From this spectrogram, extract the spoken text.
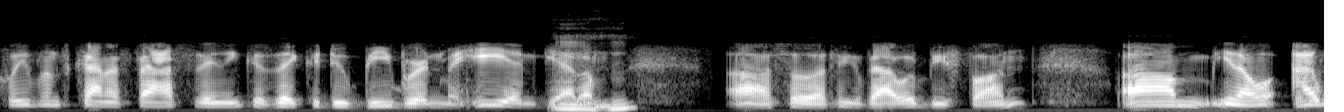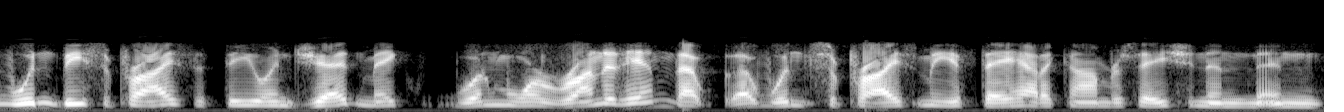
Cleveland's kind of fascinating because they could do Bieber and Mejia and get Mm-hmm. them. Uh, so I think that would be fun. Um, you know, I wouldn't be surprised if Theo and Jed make one more run at him. That that wouldn't surprise me if they had a conversation and and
